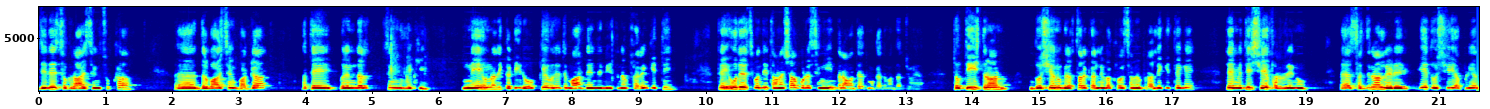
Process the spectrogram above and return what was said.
ਜਿਹਦੇ ਸੁਖਰਾਜ ਸਿੰਘ ਸੁੱਖਾ ਦਰਬਾਰ ਸਿੰਘ ਬਾਗਾ ਅਤੇ ਵਰਿੰਦਰ ਸਿੰਘ ਵਿੱਕੀ ਨੇ ਉਹਨਾਂ ਦੀ ਗੱਡੀ ਰੋਕ ਕੇ ਉਹਦੇ ਤੇ ਮਾਰ ਦੇਣ ਦੀ ਨੀਤ ਨਾਲ ਫਾਇਰਿੰਗ ਕੀਤੀ ਤੇ ਉਹਦੇ ਸੰਬੰਧੀ ਥਾਣਾ ਸ਼ਾਹਕੋਟ ਸੰਗੀਨ ਧਾਰਾਵਾਂ ਤਹਿਤ ਮੁਕੱਦਮਾ ਦਰਜ ਹੋਇਆ। ਤਫਤੀਸ਼ ਦੌਰਾਨ ਦੋਸ਼ੀਆਂ ਨੂੰ ਗ੍ਰਿਫਤਾਰ ਕਰਨ ਲਈ ਵੱਖ-ਵੱਖ ਸਮੇਂ ਉਪਰਾਲੇ ਕੀਤੇ ਗਏ ਤੇ ਮਿਤੀ 6 ਫਰਵਰੀ ਨੂੰ, ਅਹ ਸੱਜਣਾ ਨੇੜੇ ਇਹ ਦੋਸ਼ੀ ਆਪਣੀਆਂ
